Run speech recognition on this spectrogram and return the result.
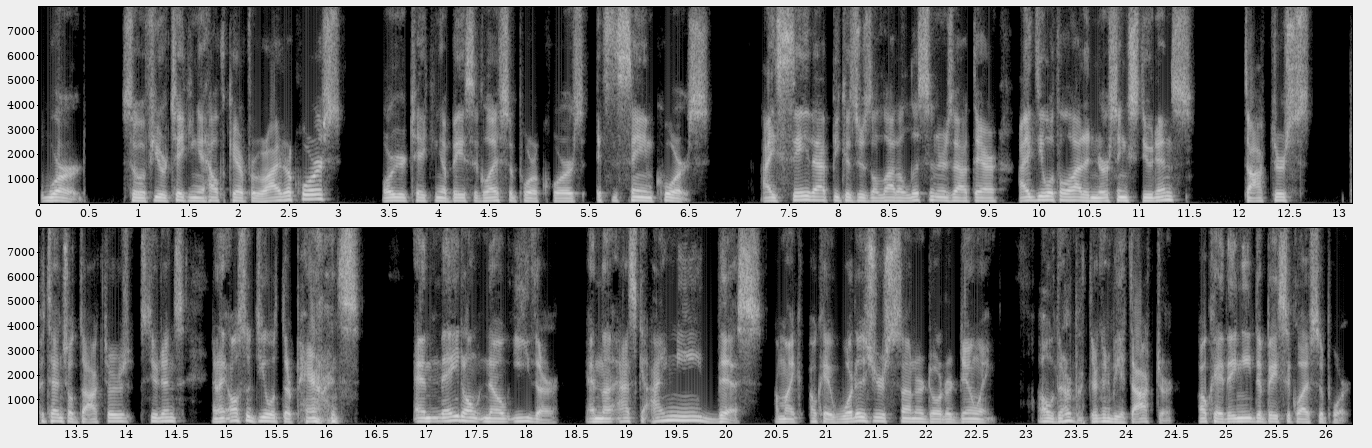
word. So if you're taking a healthcare provider course or you're taking a basic life support course, it's the same course. I say that because there's a lot of listeners out there. I deal with a lot of nursing students, doctors, potential doctors, students, and I also deal with their parents and they don't know either. And they ask, I need this. I'm like, okay, what is your son or daughter doing? Oh, they're they're going to be a doctor. Okay, they need the basic life support.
